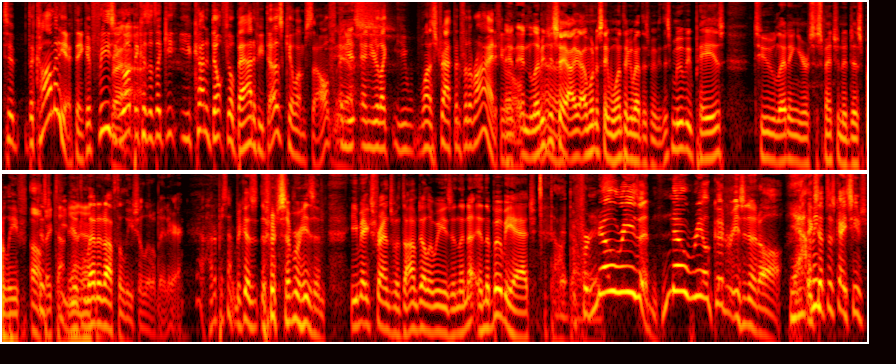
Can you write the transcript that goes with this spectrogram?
to the comedy. I think it frees you Right. up because it's like you, you kind of don't feel bad if he does kill himself, and Yes. you and you're like you want to strap in for the ride if you will. And, and let me just say, I, I want to say one thing about this movie. This movie pays to letting your suspension of disbelief. Oh, just, big time. You Yeah, yeah. let it off the leash a little bit here. Yeah, hundred percent. Because for some reason he makes friends with Dom DeLuise in the in the booby hatch Dom eh, for DeLuise. no reason, no real good reason at all. Yeah, I mean- except this guy seems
